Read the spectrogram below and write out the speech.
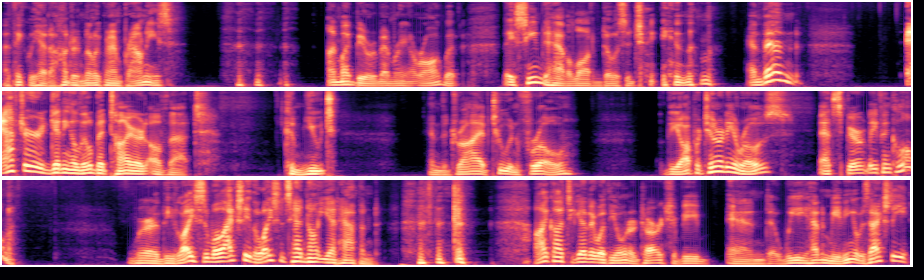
I think we had 100 milligram brownies. I might be remembering it wrong, but they seem to have a lot of dosage in them. And then, after getting a little bit tired of that commute and the drive to and fro, the opportunity arose at Spirit Leaf in Kelowna, where the license, well, actually, the license had not yet happened. I got together with the owner, Tarek Shabib, and we had a meeting. It was actually,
